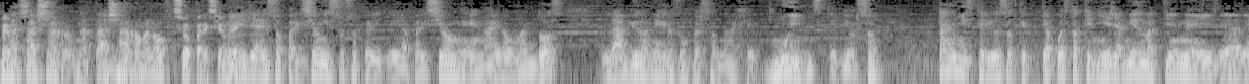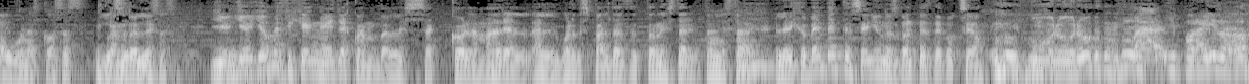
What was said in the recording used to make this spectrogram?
Vemos. Natasha, Ro- Natasha Romanoff, Su aparición ahí. ella es su aparición, hizo su eh, aparición en Iron Man 2. La viuda negra es un personaje muy misterioso. Tan misterioso que te apuesto a que ni ella misma tiene idea de algunas cosas. Y eso, Cuando y eso es- Yo, yo, yo me fijé en ella cuando le sacó la madre al, al guardaespaldas de Tony Stark. Tony Stark. Le dijo, ven, ven, te enseño unos golpes de boxeo. Bururú, pa. y por ahí rodó.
